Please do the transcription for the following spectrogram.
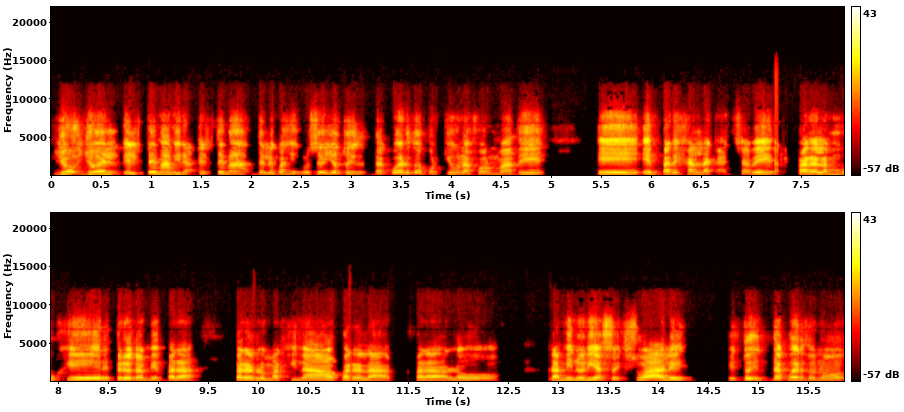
Yo, yo el, el, tema, mira, el tema del lenguaje inclusivo, yo estoy de acuerdo porque es una forma de eh, emparejar la cancha, ¿ve? para las mujeres, pero también para, para los marginados, para, la, para las minorías sexuales. Estoy de acuerdo, ¿no?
